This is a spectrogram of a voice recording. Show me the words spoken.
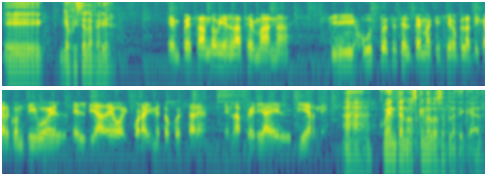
Eh, ¿Ya fuiste a la feria? Empezando bien la semana. Sí, justo ese es el tema que quiero platicar contigo el, el día de hoy. Por ahí me tocó estar en, en, la feria el viernes. Ajá, cuéntanos, ¿qué nos vas a platicar?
